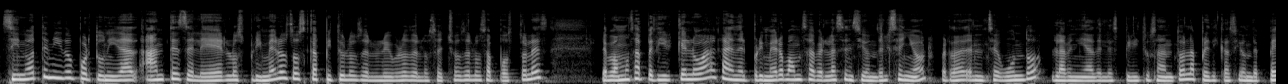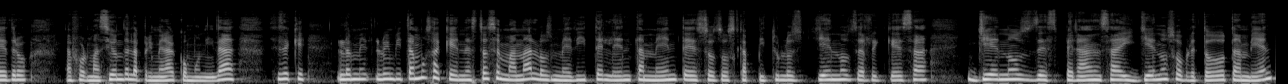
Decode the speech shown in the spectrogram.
si no ha tenido oportunidad antes de leer los primeros dos capítulos del libro de los Hechos de los Apóstoles, le vamos a pedir que lo haga. En el primero vamos a ver la ascensión del Señor, ¿verdad? En el segundo, la venida del Espíritu Santo, la predicación de Pedro, la formación de la primera comunidad. Así de que lo, invitamos a que en esta semana los medite lentamente estos dos capítulos llenos de riqueza, llenos de esperanza y llenos sobre todo también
